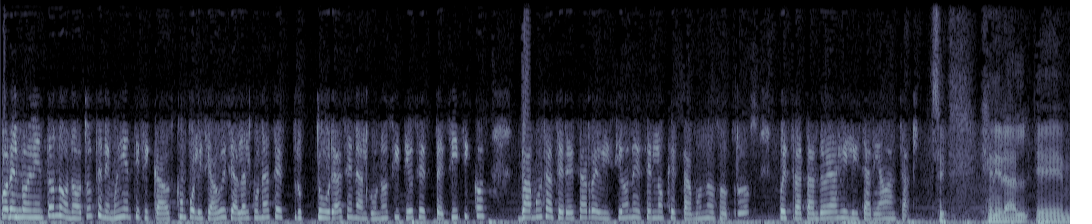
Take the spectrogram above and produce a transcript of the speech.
Por el momento no, nosotros tenemos identificados con Policía Judicial algunas estructuras en algunos sitios específicos. Vamos a hacer esa revisión, es en lo que estamos nosotros pues tratando de agilizar y avanzar. Sí, general, eh,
